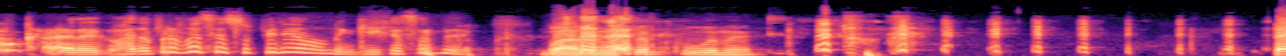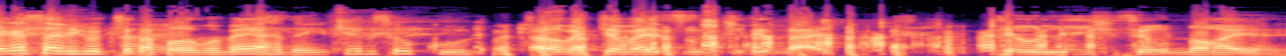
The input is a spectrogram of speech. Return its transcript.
bom, cara. Guarda pra você a sua opinião. Ninguém quer saber. Guarda no seu cu, né? Pega essa língua que você tá falando merda e enfia no seu cu. Que ela vai ter mais utilidade. seu lixo, seu noia.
